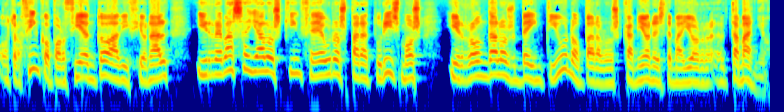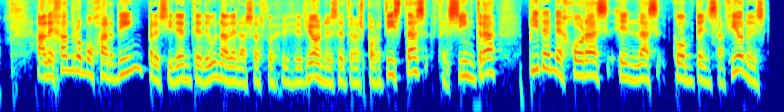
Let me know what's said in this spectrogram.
otro 5% adicional y rebasa ya los 15 euros para turismos y ronda los 21 para los camiones de mayor eh, tamaño. Alejandro Mojardín, presidente de una de las asociaciones de transportistas, FESINTRA, pide mejoras en las compensaciones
